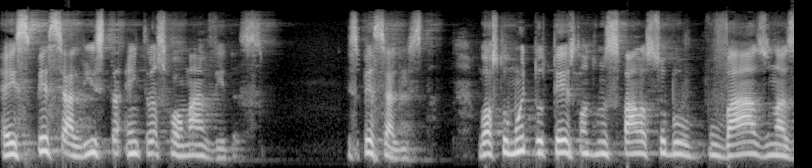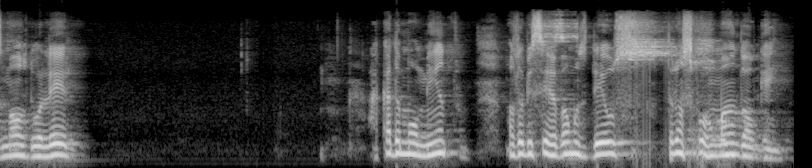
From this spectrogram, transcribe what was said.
é especialista em transformar vidas. Especialista. Gosto muito do texto onde nos fala sobre o vaso nas mãos do oleiro. A cada momento, nós observamos Deus transformando alguém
